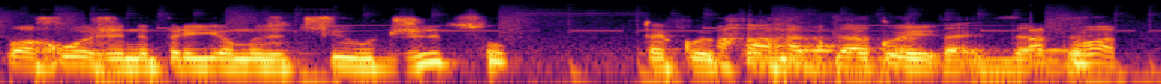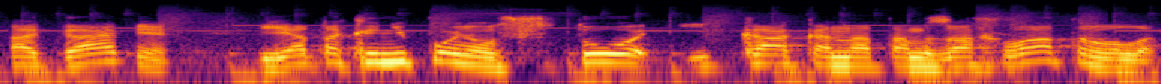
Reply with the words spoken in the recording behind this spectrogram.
похожий на прием из джиу-джитсу. Такой, А, да, такой да, да, да, захват ногами. Я так и не понял, что и как она там захватывала,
